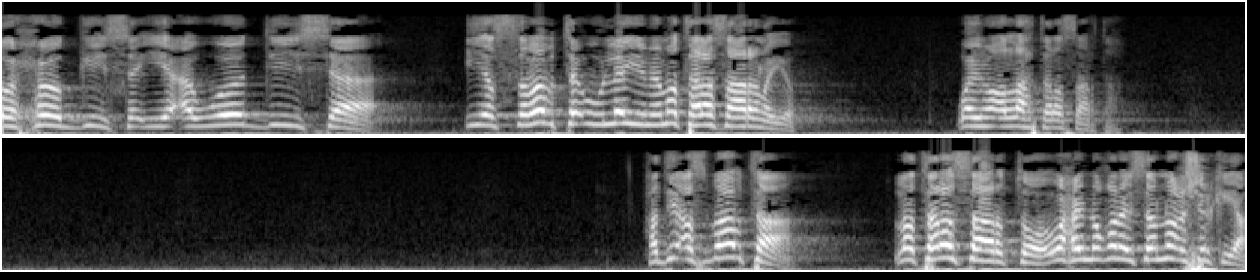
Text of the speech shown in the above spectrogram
Oo xooggiisa iyo awooddiisa iyo sababta uu la yimi ma tala saaranayo waa inuu allah tala saartaa. Haddii asbaabta la tala saarto waxay noqonaysaa nooc shirkiya.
